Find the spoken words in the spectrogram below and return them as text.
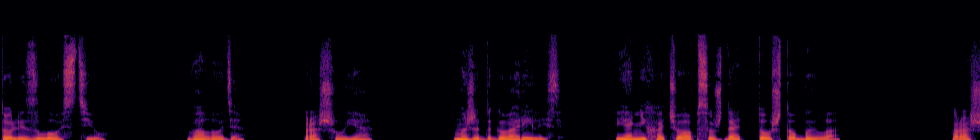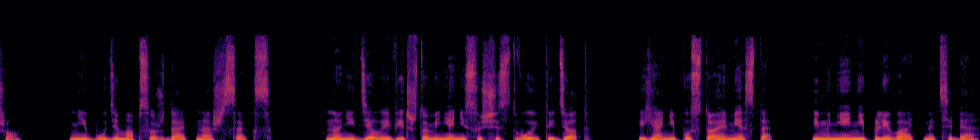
то ли злостью. «Володя, прошу я. Мы же договорились. Я не хочу обсуждать то, что было». «Хорошо. Не будем обсуждать наш секс. Но не делай вид, что меня не существует, идет? Я не пустое место, и мне не плевать на тебя.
